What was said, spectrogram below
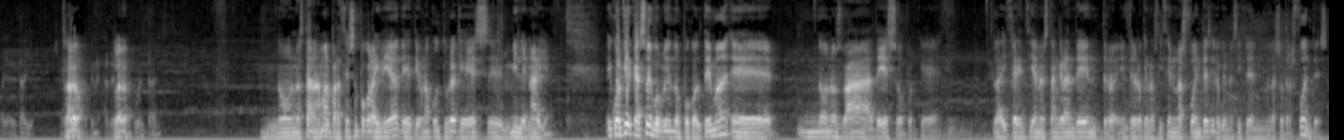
Vaya detalle. O sea, Claro, a tener- a tener claro. cuenta, ¿eh? No, no está nada mal para hacerse un poco la idea de, de una cultura que es eh, milenaria. En cualquier caso, y volviendo un poco al tema, eh, no nos va de eso, porque la diferencia no es tan grande entre, entre lo que nos dicen unas fuentes y lo que nos dicen las otras fuentes.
